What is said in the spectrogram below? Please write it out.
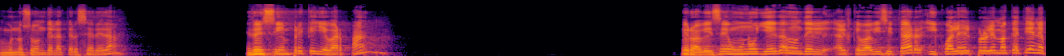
Algunos son de la tercera edad. Entonces siempre hay que llevar pan. Pero a veces uno llega donde al que va a visitar y ¿cuál es el problema que tiene?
